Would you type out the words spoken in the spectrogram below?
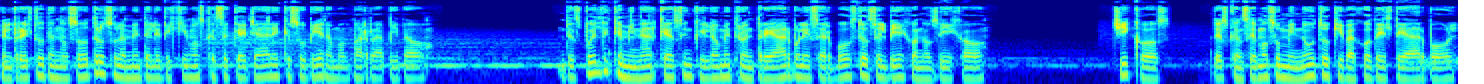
El resto de nosotros solamente le dijimos que se callara y que subiéramos más rápido. Después de caminar casi un kilómetro entre árboles y arbustos, el viejo nos dijo, Chicos, descansemos un minuto aquí bajo de este árbol.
